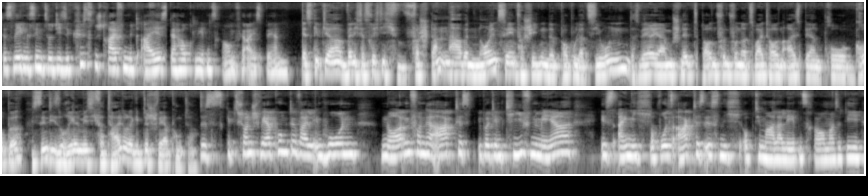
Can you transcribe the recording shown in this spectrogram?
Deswegen sind so diese Küstenstreifen mit Eis der Hauptlebensraum für Eisbären. Es gibt ja, wenn ich das richtig verstanden habe, 19 verschiedene Populationen. Das wäre ja im Schnitt 1500, 2000 Eisbären pro Gruppe. Sind die so regelmäßig verteilt oder gibt es Schwerpunkte? Es gibt schon Schwerpunkte, weil im hohen Norden von der Arktis über dem tiefen Meer ist eigentlich, obwohl es Arktis ist, nicht optimaler Lebensraum. Also die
